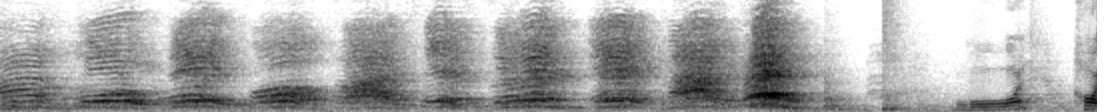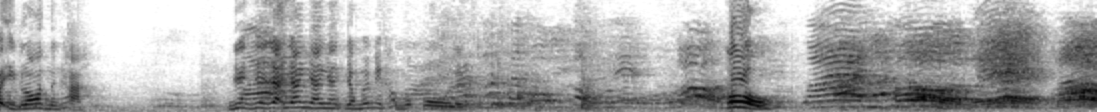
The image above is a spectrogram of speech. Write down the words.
One, two, three, four, five, six, seven, eight, nine, ten. โอ้โหขออีกรอบหนึ่งค่ะ ยังยังยังยังยังยังไม่มีคำว่าโกเลย โก One, two, three, four,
